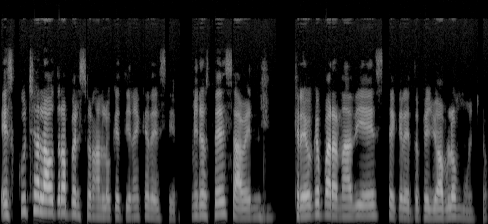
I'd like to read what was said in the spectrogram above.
Escucha a la otra persona lo que tiene que decir. Mira, ustedes saben, creo que para nadie es secreto que yo hablo mucho.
